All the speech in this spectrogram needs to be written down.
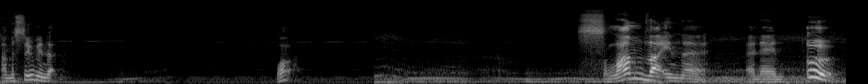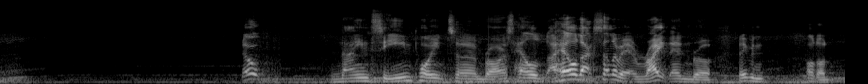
I'm assuming that... What? Slammed that in there. And then... Uh! Nope. 19 point turn, bro. I held, I held accelerator right then, bro. Even, hold on.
